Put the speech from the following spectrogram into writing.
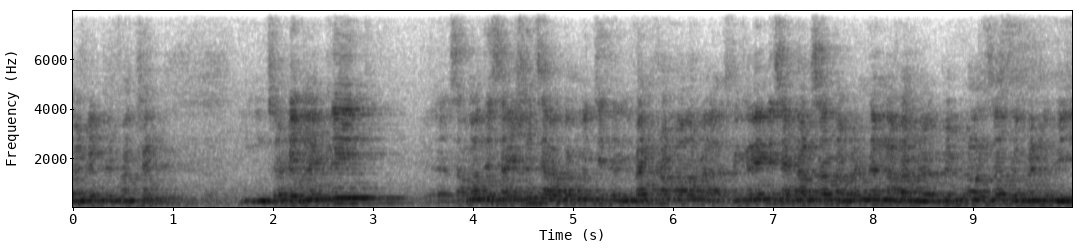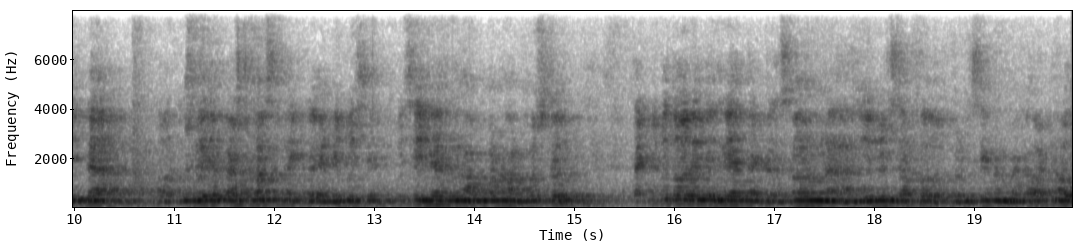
valedictory function. Mm, So definitely, uh, some of the suggestions have come which is even from our uh, secretary side also, and our uh, people also definitely visit the, our major customers like uh, NTPC, NTPC here in Nagaland almost thirty-two thousand area that uh, some uh, units of uh, twenty-seven megawatt now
